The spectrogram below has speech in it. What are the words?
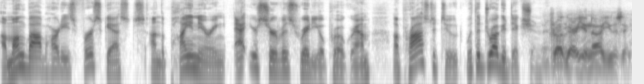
among Bob Hardy's first guests on the pioneering At Your Service radio program, a prostitute with a drug addiction. What drug are you now using?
